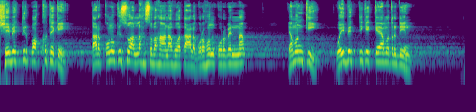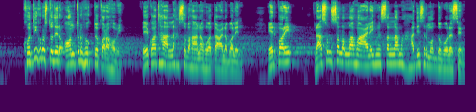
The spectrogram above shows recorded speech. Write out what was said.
সে ব্যক্তির পক্ষ থেকে তার কোনো কিছু আল্লাহ সুবাহানা হুয়া তালা গ্রহণ করবেন না, এমনকি ওই ব্যক্তিকে কেয়ামতের দিন ক্ষতিগ্রস্তদের অন্তর্ভুক্ত করা হবে। এ কথা আল্লাহ সুবাহানা হুয়া তালা বলেন। এরপরে রাসুল সাল্লাহ আলহিসাল্লাম হাদিসের মধ্যে বলেছেন,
